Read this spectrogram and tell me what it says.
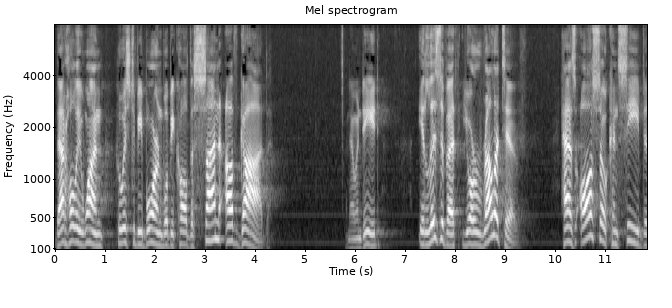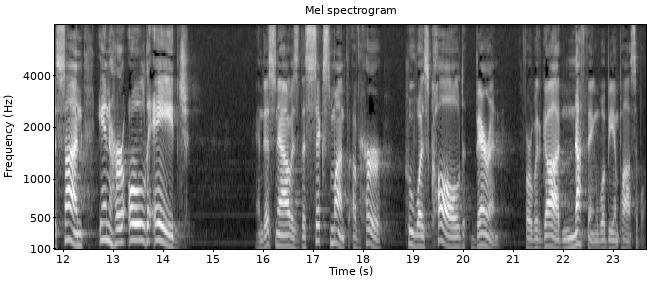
that Holy One who is to be born will be called the Son of God. Now, indeed, Elizabeth, your relative, has also conceived a son in her old age. And this now is the sixth month of her who was called barren, for with God nothing will be impossible.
